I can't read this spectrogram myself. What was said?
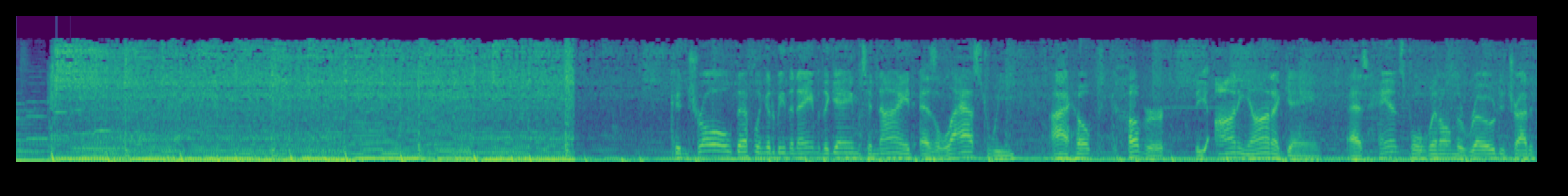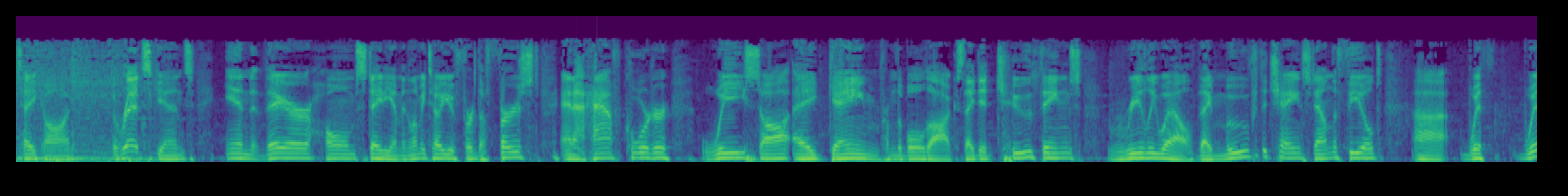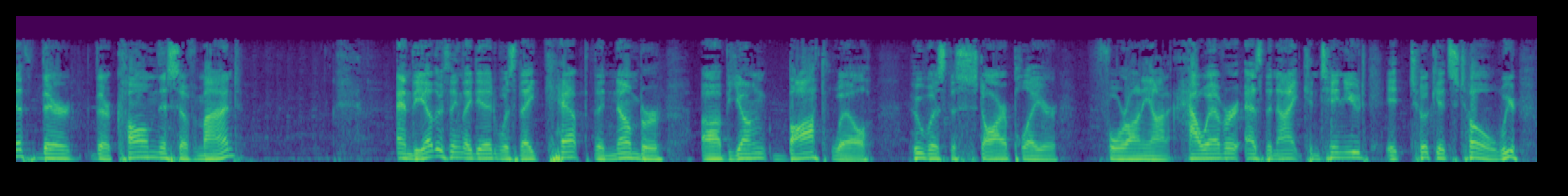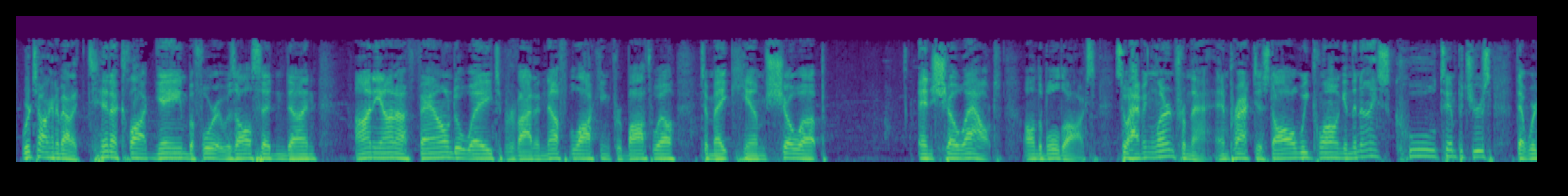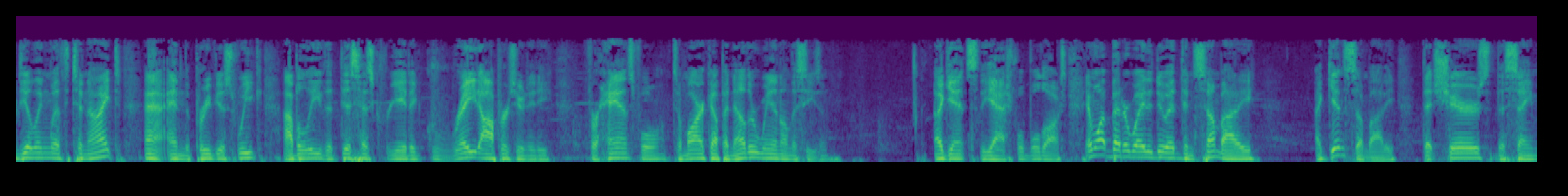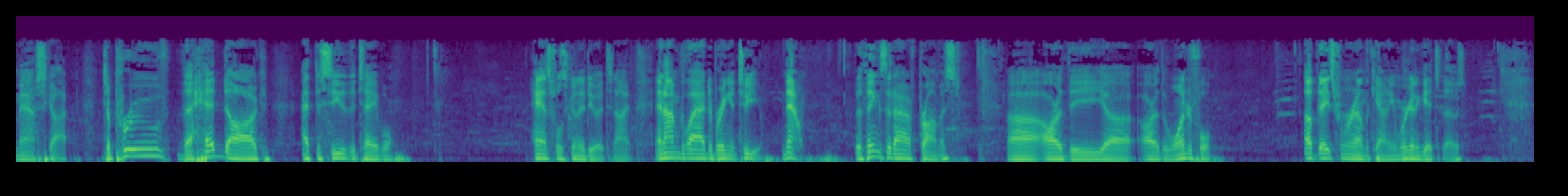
Control definitely going to be the name of the game tonight as last week I helped cover the Oneonta game as Hanceville went on the road to try to take on the Redskins in their home stadium. And let me tell you, for the first and a half quarter, we saw a game from the Bulldogs. They did two things really well. They moved the chains down the field uh, with with their their calmness of mind. And the other thing they did was they kept the number of young Bothwell, who was the star player for Oneonta. However, as the night continued, it took its toll. We're, we're talking about a 10 o'clock game before it was all said and done. Aniana found a way to provide enough blocking for Bothwell to make him show up and show out on the Bulldogs. So having learned from that and practiced all week long in the nice cool temperatures that we're dealing with tonight uh, and the previous week, I believe that this has created great opportunity for Hanceville to mark up another win on the season against the Ashville Bulldogs. And what better way to do it than somebody against somebody that shares the same mascot to prove the head dog at the seat of the table. Hanceville's going to do it tonight, and I'm glad to bring it to you. Now, the things that I have promised uh, are the uh, are the wonderful updates from around the county, and we're going to get to those.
